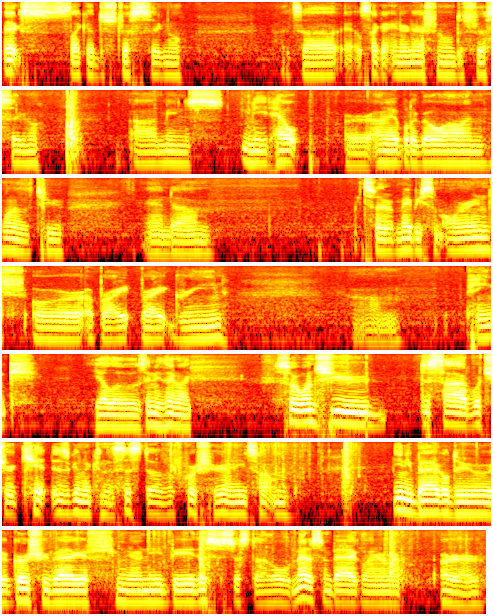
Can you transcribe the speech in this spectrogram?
X is like a distress signal. It's uh, it's like an international distress signal. Uh, means you need help or unable to go on, one of the two. And um, so maybe some orange or a bright, bright green, um, pink, yellows, anything like. So once you decide what your kit is going to consist of, of course you're going to need something any bag will do, a grocery bag if, you know, need be. This is just an old medicine bag laying around, or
